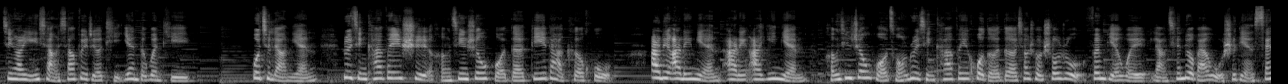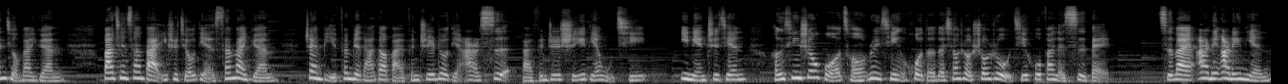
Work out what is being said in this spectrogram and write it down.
进而影响消费者体验的问题。过去两年，瑞幸咖啡是恒星生活的第一大客户。二零二零年、二零二一年，恒星生活从瑞幸咖啡获得的销售收入分别为两千六百五十点三九万元、八千三百一十九点三万元，占比分别达到百分之六点二四、百分之十一点五七。一年之间，恒星生活从瑞幸获得的销售收入几乎翻了四倍。此外，二零二零年，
